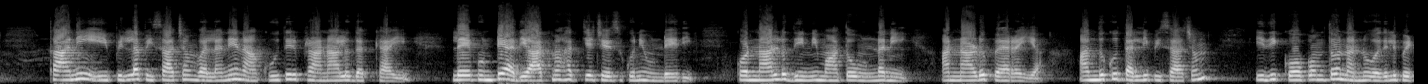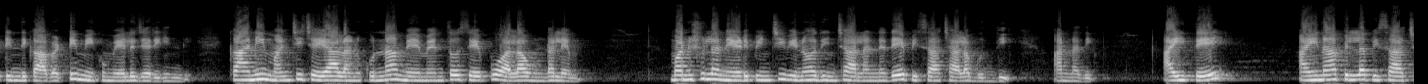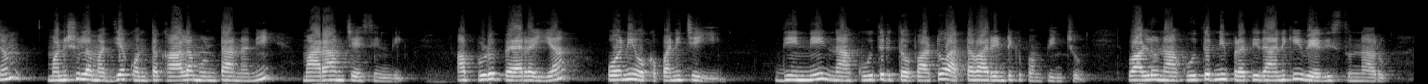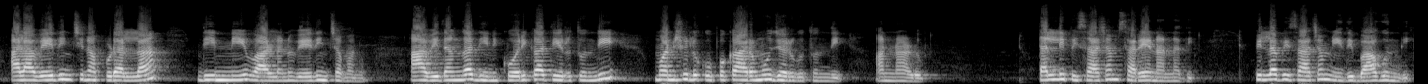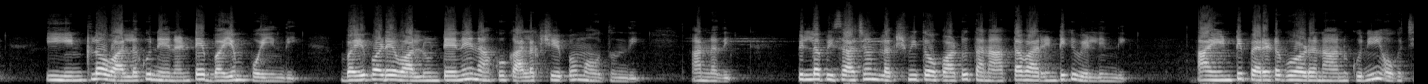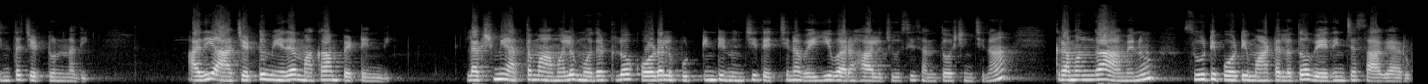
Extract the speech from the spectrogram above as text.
కానీ ఈ పిల్ల పిశాచం వల్లనే నా కూతురి ప్రాణాలు దక్కాయి. లేకుంటే అది ఆత్మహత్య చేసుకుని ఉండేది. కొన్నాళ్ళు దీన్ని మాతో ఉండని అన్నాడు పేరయ్య. అందుకు తల్లి పిశాచం ఇది కోపంతో నన్ను వదిలిపెట్టింది కాబట్టి మీకు మేలు జరిగింది. కానీ మంచి చేయాలనుకున్నా మేమెంతోసేపు అలా ఉండలేం. మనుషుల నేడిపించి వినోదించాలన్నదే పిశాచాల బుద్ధి అన్నది. అయితే అయినా పిల్ల పిశాచం మనుషుల మధ్య కొంతకాలం ఉంటానని మారాం చేసింది. అప్పుడు పేరయ్య పోని ఒక పని చెయ్యి. దీన్ని నా కూతురితో పాటు అత్తవారింటికి పంపించు. వాళ్ళు నా కూతుర్ని ప్రతిదానికి వేధిస్తున్నారు. అలా వేధించినప్పుడల్లా దీన్ని వాళ్ళను వేధించమను. ఆ విధంగా దీని కోరిక తీరుతుంది మనుషులకు ఉపకారము జరుగుతుంది అన్నాడు. తల్లి పిశాచం సరేనన్నది. పిల్ల పిశాచం ఇది బాగుంది. ఈ ఇంట్లో వాళ్ళకు నేనంటే భయం పోయింది. భయపడే వాళ్ళుంటేనే నాకు కాలక్షేపం అవుతుంది అన్నది. పిల్ల పిశాచం లక్ష్మితో పాటు తన అత్తవారింటికి వెళ్ళింది. ఆ ఇంటి పెరటగోడన అనుకుని ఒక చింత చెట్టున్నది. అది ఆ చెట్టు మీద మకాం పెట్టింది. లక్ష్మి అత్తమామలు మొదట్లో కోడలు పుట్టింటి నుంచి తెచ్చిన వెయ్యి వరహాలు చూసి సంతోషించిన క్రమంగా ఆమెను సూటిపోటి మాటలతో వేధించసాగారు.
